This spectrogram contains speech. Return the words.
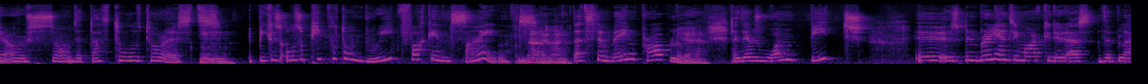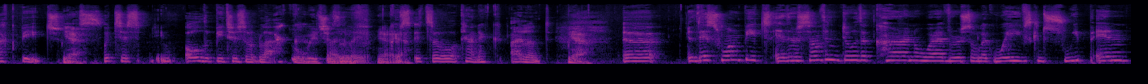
There are so the death toll of tourists hmm. because also people don't read fucking signs. No, no. That's the main problem. Yeah. Like there's one beach. Uh, it's been brilliantly marketed as the Black Beach. Yes. which is all the beaches are black. All beaches are- way, yeah, because yeah. it's a volcanic island. Yeah. Uh, this one beach, uh, there's something to do with the current or whatever, so like waves can sweep in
